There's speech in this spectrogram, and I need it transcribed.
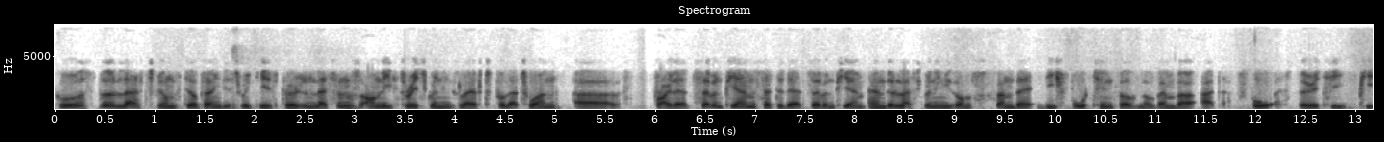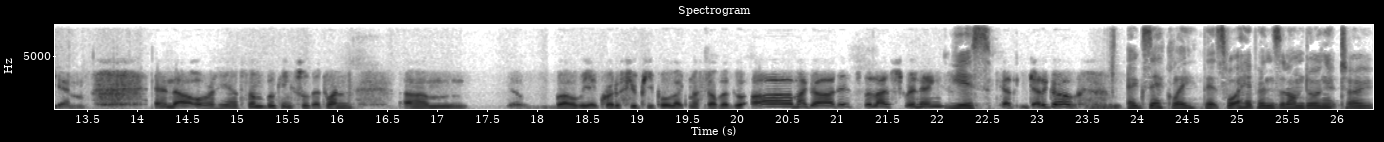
course, the last film still playing this week is Persian Lessons. Only three screenings left for that one. Uh, Friday at 7 p.m., Saturday at 7 p.m., and the last screening is on Sunday, the 14th of November at 4.30 p.m. And I already have some bookings for that one. Um, well, we had quite a few people like myself that go, oh my God, it's the last screening. Yes, Gotta, gotta go. exactly. That's what happens, and I'm doing it too.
